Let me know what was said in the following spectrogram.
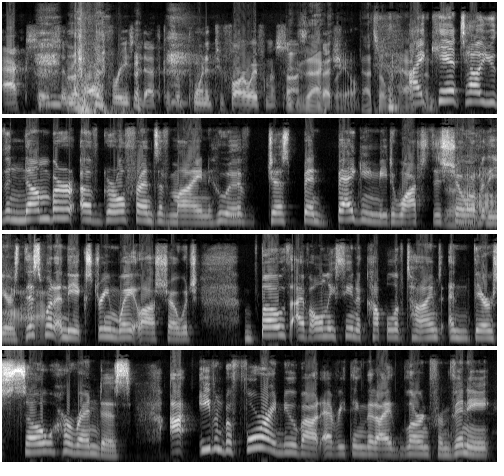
axis, and we'll all freeze to death because we're pointed too far away from the sun. for that exactly, that's what would happen. I can't tell you the number of girlfriends of mine who have just been begging me to watch this show over the years. This one and the Extreme Weight Loss show, which both I've only seen a couple of times, and they're so horrendous. I, even before I knew about everything that I learned from Vinnie,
